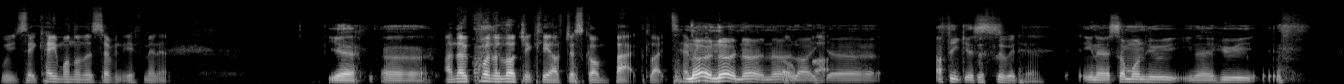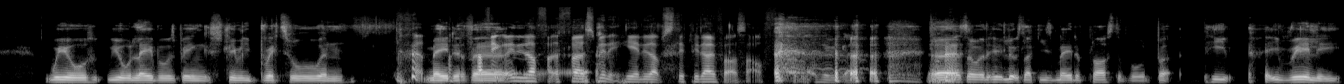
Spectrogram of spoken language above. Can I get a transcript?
Which they came on on the 70th minute. Yeah. Uh, I know chronologically, I've just gone back like 10 no, no, no, no. Oh, like, uh, I think it's fluid here. you know someone who you know who we all we all label as being extremely brittle and made of. I think uh, ended up at the first minute, he ended up slipping over. I was like, oh, here we go. uh, someone who looks like he's made of plasterboard, but he he really,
